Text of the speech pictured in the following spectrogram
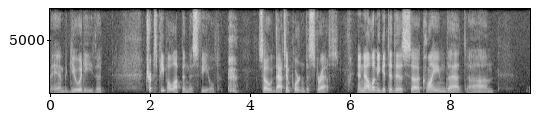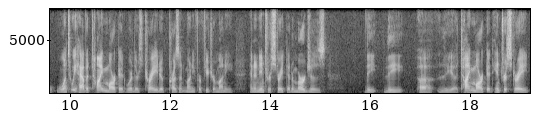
ambiguity that trips people up in this field. so that's important to stress. And now let me get to this uh, claim that um, once we have a time market where there's trade of present money for future money and an interest rate that emerges the, the, uh, the uh, time market interest rate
